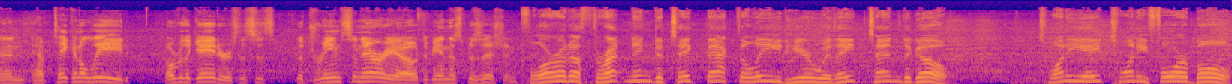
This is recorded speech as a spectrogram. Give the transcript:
and have taken a lead over the Gators. This is the dream scenario to be in this position. Florida threatening to take back the lead here with 8 10 to go. 28 24 Bulls.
